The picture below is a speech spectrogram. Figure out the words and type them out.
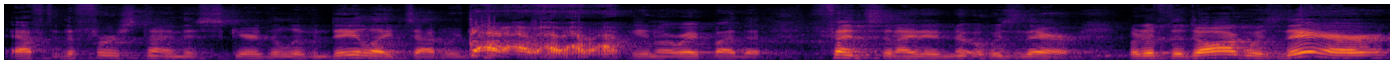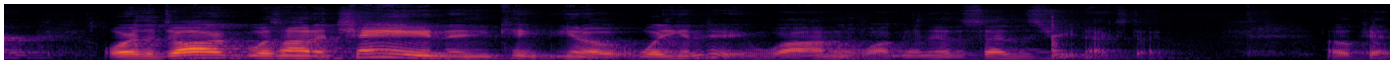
After the first time, this scared the living daylights out of me, you know, right by the fence, and I didn't know it was there. But if the dog was there, or the dog was on a chain, and you came, you know, what are you going to do? Well, I'm going to walk on the other side of the street next time. Okay.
